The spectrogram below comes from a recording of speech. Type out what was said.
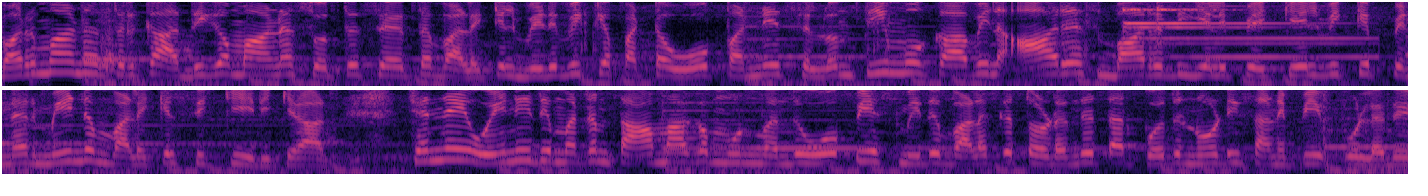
வருமானத்திற்கு அதிகமான சொத்து சேர்த்த வழக்கில் விடுவிக்கப்பட்ட ஓ. பன்னீர்செல்வம் திமுகவின் ஆர். எஸ். பாரதி எழுப்பிய கேள்விக்கு பின்னர் மீண்டும் வழக்கில் சிக்கியிருக்கிறார். சென்னை உயர்நீதிமன்றம் தாமாக முன்வந்து ஓபிஎஸ் மீது வழக்கு தொடர்ந்து தற்போது நோட்டீஸ் அனுப்பி உள்ளது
